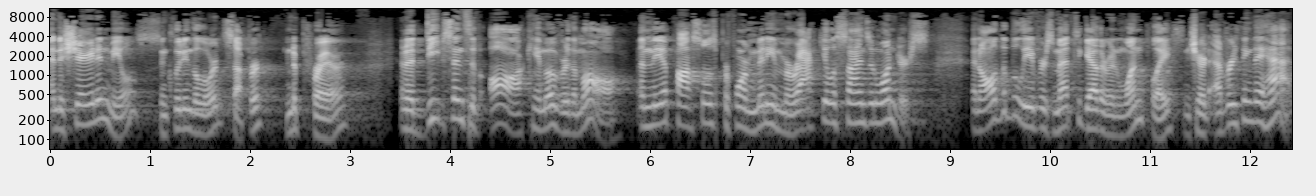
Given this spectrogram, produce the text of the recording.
and to sharing in meals, including the Lord's Supper, and to prayer. And a deep sense of awe came over them all. And the apostles performed many miraculous signs and wonders. And all the believers met together in one place and shared everything they had.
